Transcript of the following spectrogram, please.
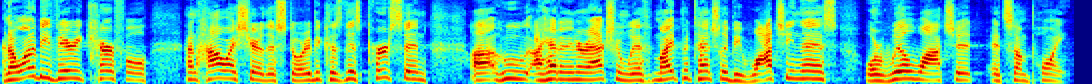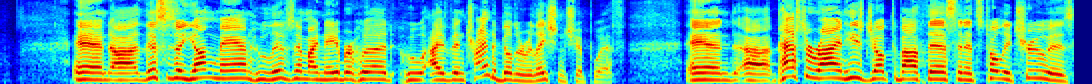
And I want to be very careful on how I share this story because this person uh, who I had an interaction with might potentially be watching this or will watch it at some point. And uh, this is a young man who lives in my neighborhood who I've been trying to build a relationship with. And uh, Pastor Ryan, he's joked about this, and it's totally true. Is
